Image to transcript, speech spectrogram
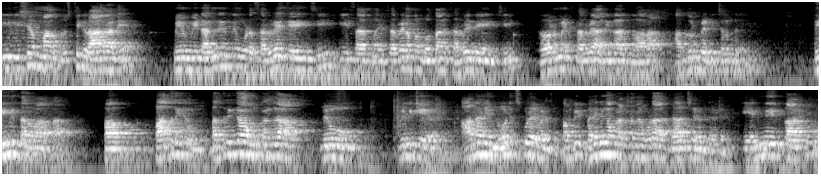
ఈ విషయం మా దృష్టికి రాగానే మేము వీటన్నింటినీ కూడా సర్వే చేయించి ఈ ఈ సర్వే నెంబర్ మొత్తాన్ని సర్వే చేయించి గవర్నమెంట్ సర్వే అధికారి ద్వారా హద్దులు పెట్టించడం జరిగింది. దీని తర్వాత పత్రిక పత్రికా ముఖంగా మేము వీళ్ళకి ఆల్రెడీ నోటీస్ కూడా ఇవ్వడం పబ్లిక్ బహిరంగ ప్రకటన కూడా జారీ చేయడం జరిగింది. ఈ ఎనిమిది ప్లాట్లు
